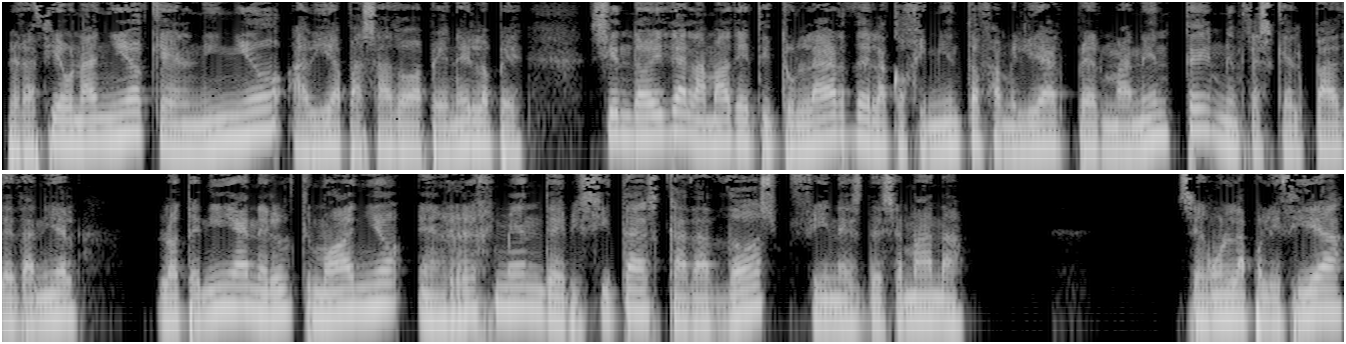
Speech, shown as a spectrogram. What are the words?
Pero hacía un año que el niño había pasado a Penélope, siendo ella la madre titular del acogimiento familiar permanente, mientras que el padre Daniel lo tenía en el último año en régimen de visitas cada dos fines de semana. Según la policía,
